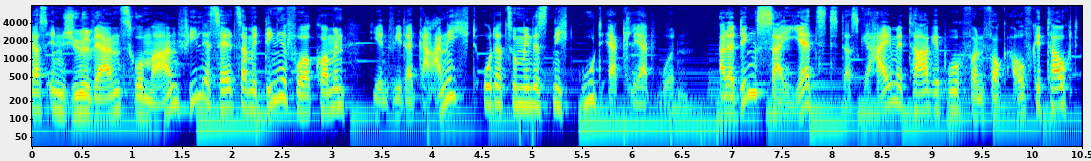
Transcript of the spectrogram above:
dass in Jules Verne's Roman viele seltsame Dinge vorkommen, die entweder gar nicht oder zumindest nicht gut erklärt wurden. Allerdings sei jetzt das geheime Tagebuch von Fogg aufgetaucht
